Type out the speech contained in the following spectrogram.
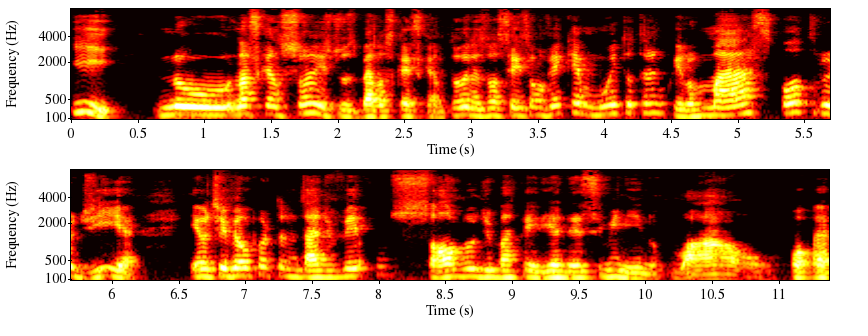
e no, nas canções dos Belos Cães Cantores vocês vão ver que é muito tranquilo. Mas outro dia eu tive a oportunidade de ver um solo de bateria desse menino. Uau!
